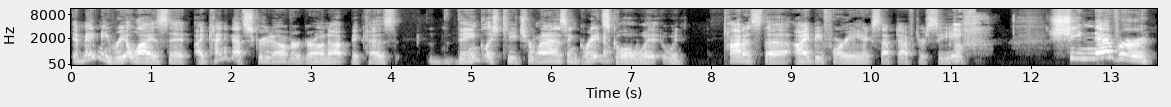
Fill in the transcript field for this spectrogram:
it made me realize that I kind of got screwed over growing up because the English teacher, when I was in grade school, would, would taught us the I before E except after C. Oof. She never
